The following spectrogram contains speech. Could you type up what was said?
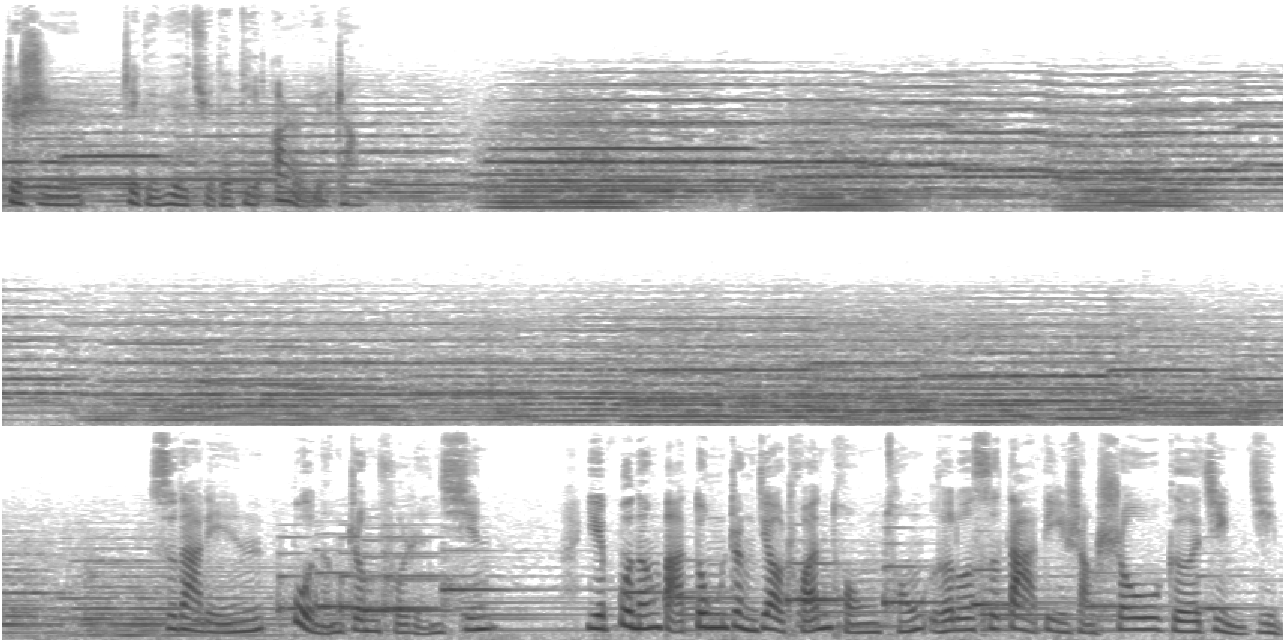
这是这个乐曲的第二乐章。斯大林不能征服人心，也不能把东正教传统从俄罗斯大地上收割净尽，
